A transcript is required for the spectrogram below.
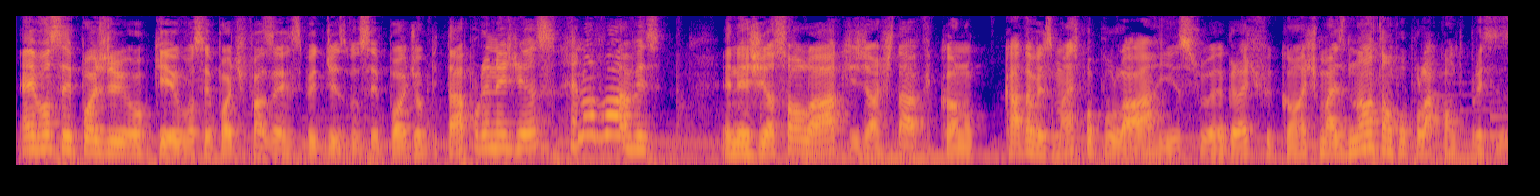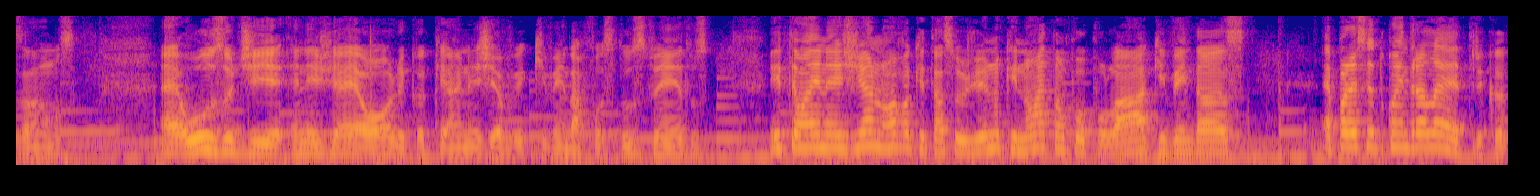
Aí você pode, o que você pode fazer a respeito disso? Você pode optar por energias renováveis. Energia solar, que já está ficando cada vez mais popular, isso é gratificante, mas não tão popular quanto precisamos. É, uso de energia eólica, que é a energia que vem da força dos ventos. E tem uma energia nova que está surgindo, que não é tão popular, que vem das. É parecido com a hidrelétrica,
